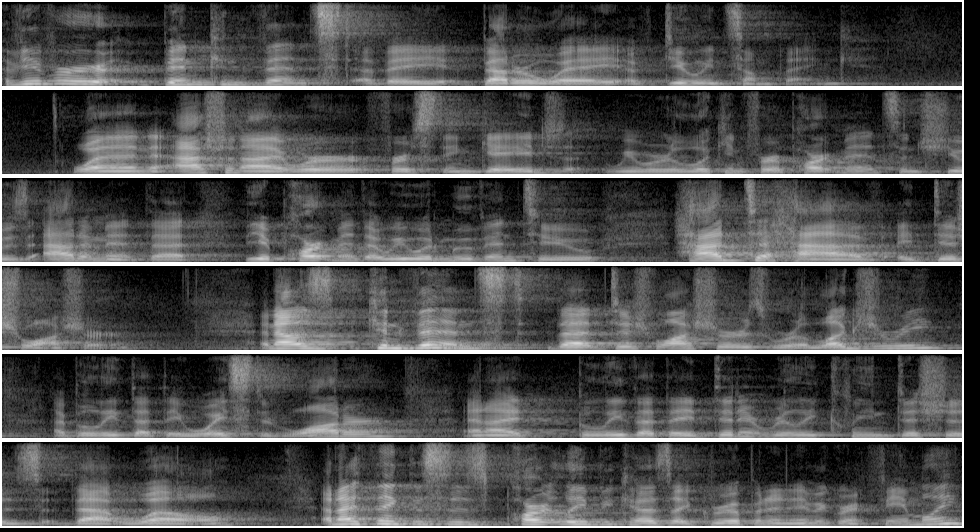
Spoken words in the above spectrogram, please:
Have you ever been convinced of a better way of doing something? When Ash and I were first engaged, we were looking for apartments, and she was adamant that the apartment that we would move into had to have a dishwasher. And I was convinced that dishwashers were a luxury. I believed that they wasted water, and I believed that they didn't really clean dishes that well. And I think this is partly because I grew up in an immigrant family.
